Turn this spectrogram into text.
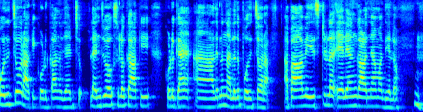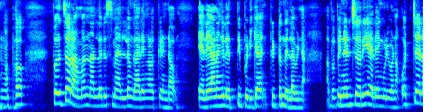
പൊതിച്ചോറാക്കി കൊടുക്കാമെന്ന് വിചാരിച്ചു. ലഞ്ച് ബോക്സിലൊക്കെ ആക്കി കൊടുക്കാൻ അതിന് നല്ലത് പൊതിച്ചോറാണ് അപ്പോൾ ആ വേസ്റ്റുള്ള ഇലയും കളഞ്ഞാൽ മതിയല്ലോ. അപ്പോൾ പൊതിച്ചോറാകുമ്പോൾ നല്ലൊരു സ്മെല്ലും കാര്യങ്ങളൊക്കെ ഉണ്ടാവും. ഇലയാണെങ്കിൽ എത്തിപ്പിടിക്കാൻ കിട്ടുന്നില്ല പിന്നെ. അപ്പോൾ പിന്നെ ഒരു ചെറിയ ഇലയും കൂടി വേണം. ഒറ്റ ഇല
